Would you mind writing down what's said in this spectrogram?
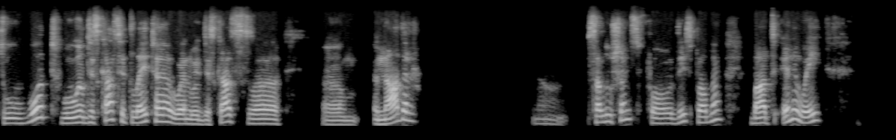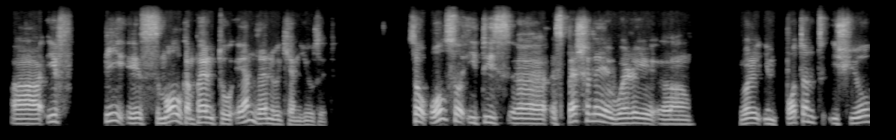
to what we will discuss it later when we discuss uh, um, another solutions for this problem. But anyway, uh, if p is small compared to n, then we can use it. So also it is uh, especially very, uh, very important issue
